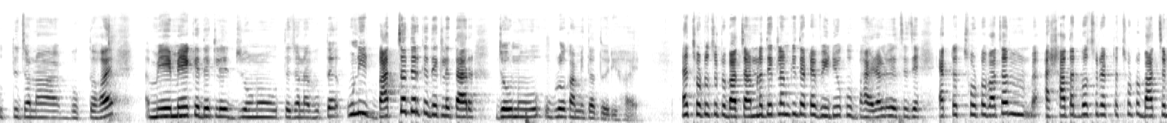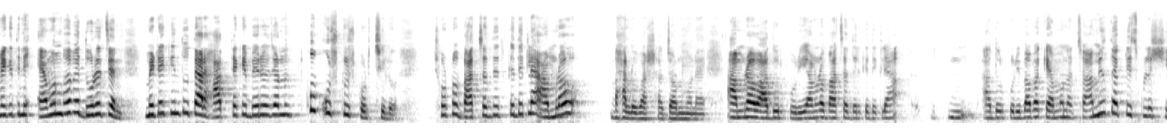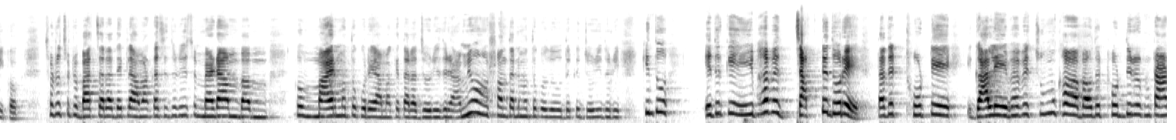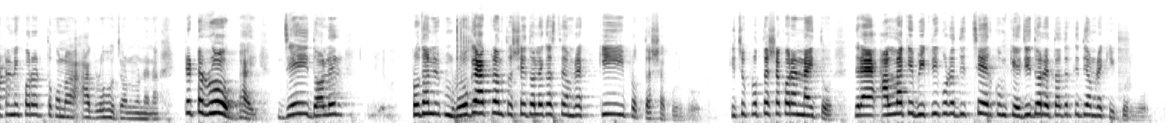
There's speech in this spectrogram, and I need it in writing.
উত্তেজনা ভুক্ত হয়। মেয়ে, মেয়েকে দেখলে যৌন উত্তেজনায় ভুক্ত হয়। উনি বাচ্চাদেরকে দেখলে তার যৌন উগ্রকামিতা তৈরি হয়। হ্যাঁ ছোটো ছোটো বাচ্চা। আমরা দেখলাম কিন্তু একটা ভিডিও খুব ভাইরাল হয়েছে যে একটা ছোট বাচ্চা সাত, আট বছরের একটা ছোট বাচ্চা মেয়েকে তিনি এমনভাবে ধরেছেন, মেয়েটা কিন্তু তার হাত থেকে বের হয়ে যেন খুব উসকুস করছিল। ছোট বাচ্চাদেরকে দেখলে আমরাও ভালোবাসা জন্ম নেয়। আমরাও আদর করি। আমরা বাচ্চাদেরকে দেখলে আদর করি, বাবা, কেমন আছো? আমিও তো একটা স্কুলের শিক্ষক। ছোট ছোট বাচ্চারা দেখলে আমার কাছে জড়িয়েছে ম্যাডাম বা মায়ের মতো করে আমাকে তারা জড়িয়ে ধরে, আমিও সন্তানের মতো করে ওদেরকে জড়িয়ে ধরি। কিন্তু এদেরকে এইভাবে চাপটে ধরে, তাদের ঠোঁটে, গালে এভাবে চুমু খাওয়া বা ওদের ঠোঁট দিয়ে এরকম টানাটানি করার তো কোনো আগ্রহ জন্ম নেয় না। এটা একটা রোগ ভাই। যেই দলের প্রধান এরকম রোগে আক্রান্ত সেই দলের কাছ থেকে আমরা কী প্রত্যাশা করব। কিছু প্রত্যাশা করার নাই তো যারা আল্লাহকে বিক্রি করে দিচ্ছে এরকম কেজি দরে, তাদেরকে দিয়ে আমরা কি করব।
